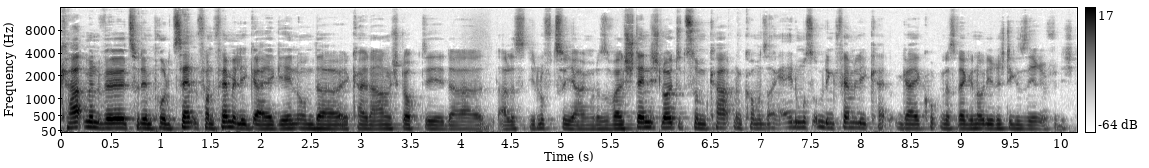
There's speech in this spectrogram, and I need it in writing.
Cartman will zu den Produzenten von Family Guy gehen, um da, keine Ahnung, ich glaube, da alles in die Luft zu jagen oder so, weil ständig Leute zum Cartman kommen und sagen, ey, du musst unbedingt Family Guy gucken, das wäre genau die richtige Serie für dich.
